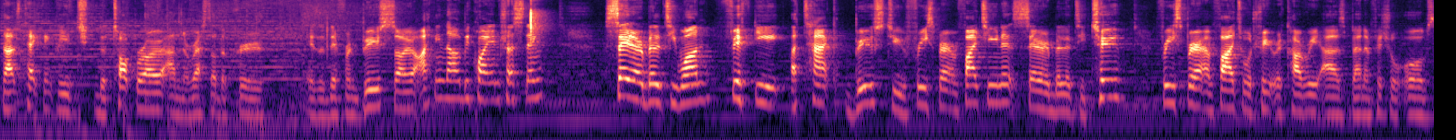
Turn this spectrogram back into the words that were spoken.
That's technically the top row and the rest of the crew is a different boost. So I think that would be quite interesting. Sailor ability 1, 50 attack boost to free spirit and Fighter units. Sailor ability 2, Free Spirit and Fighter will treat recovery as beneficial orbs.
